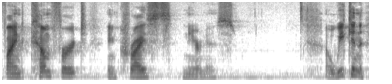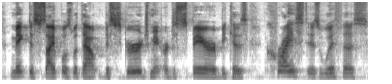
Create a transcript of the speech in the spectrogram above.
Find comfort in Christ's nearness. Uh, we can make disciples without discouragement or despair because Christ is with us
